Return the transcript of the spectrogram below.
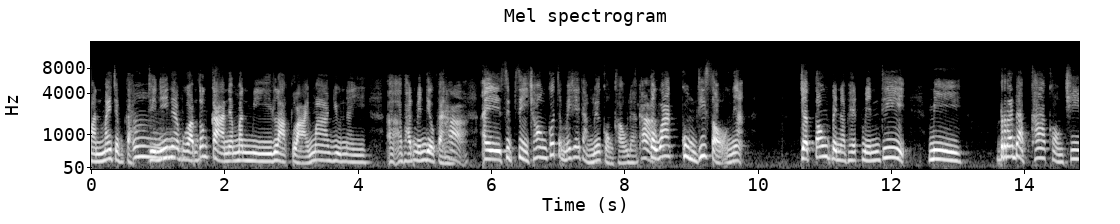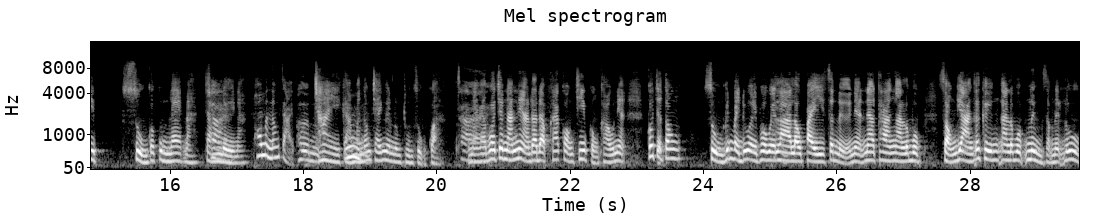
มันไม่จำกัด อืมทีนี้เนี่ยความต้องการเนี่ยมันมีหลากหลายมากอยู่ในอาอพาร์ตเมนต์เดียวกันค่ะไอ้สิบสี่ช่องก็จะไม่ใช่ทางเลือกของเขาแล้ว ค่ะ แต่ว่ากลุ่มที่สองเนี่ยจะต้องเป็นอพาร์ตเมนต์ที่มีระดับค่าของชีพ สูงกว่ากลุ่มแรกนะจำเลยนะ เพราะมันต้องจ่ายเพิ่มไงใช่ค่ะอืมมันต้องใช้เงินลงทุนสูงกว่าใช่นะคะเพราะฉะนั้นเนี่ยระดับค่าของชีพของเขาเนี่ยก็จะต้องสูงขึ้นไปด้วยเพอเวลาเราไปเสนอเนี่ยแนวทางงานระบบ 2 อย่างก็คืองานระบบ 1สำเร็จรูป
